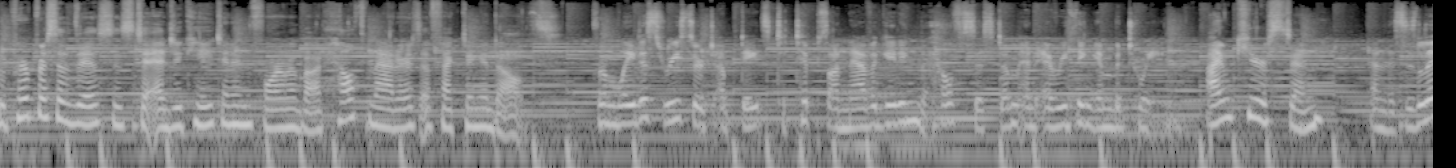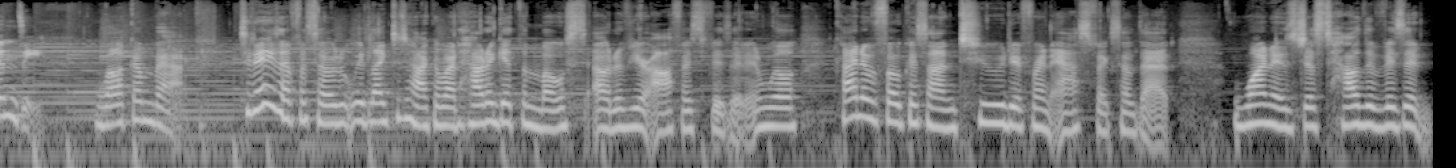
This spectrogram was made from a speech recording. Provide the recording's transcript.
The purpose of this is to educate and inform about health matters affecting adults. From latest research updates to tips on navigating the health system and everything in between. I'm Kirsten. And this is Lindsay. Welcome back. Today's episode, we'd like to talk about how to get the most out of your office visit, and we'll kind of focus on two different aspects of that. One is just how the visit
